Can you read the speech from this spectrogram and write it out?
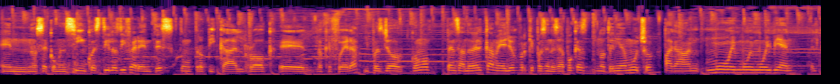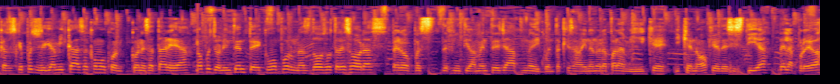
en no sé, como en cinco estilos diferentes, como tropical, rock, eh, lo que fuera. Y pues yo como pensando en el camello, porque pues en esa época no tenía mucho, pagaban muy, muy, muy bien. El caso es que pues yo llegué a mi casa como con, con esa tarea. No, pues yo lo intenté como por unas dos o tres horas, pero pues definitivamente ya me di cuenta que esa vaina no era para mí y que, y que no, que desistía de la prueba.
